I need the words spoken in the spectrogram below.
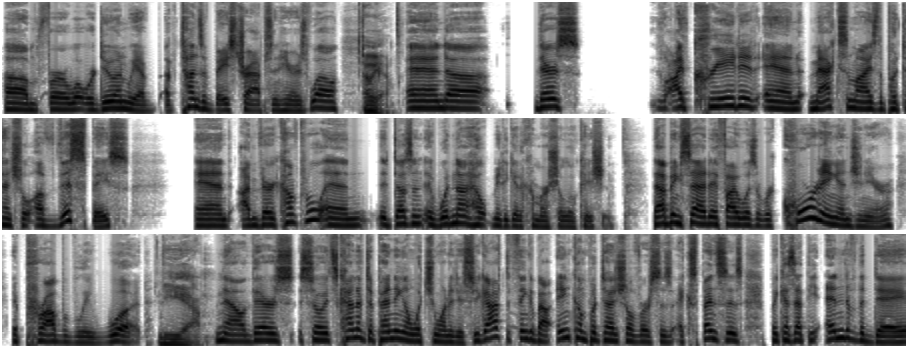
um, for what we're doing. We have uh, tons of bass traps in here as well, Oh yeah. and uh, there's I've created and maximized the potential of this space. And I'm very comfortable, and it doesn't, it would not help me to get a commercial location. That being said, if I was a recording engineer, it probably would. Yeah. Now, there's so it's kind of depending on what you want to do. So you got to have to think about income potential versus expenses because at the end of the day,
